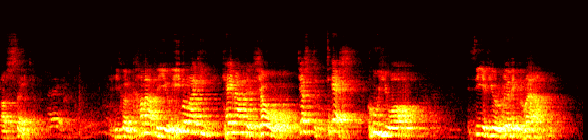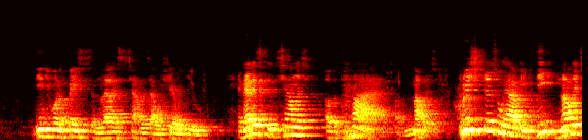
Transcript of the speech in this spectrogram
of Satan. And he's going to come after you, even like he came after Job, just to test who you are And see if you're really grounded. Then you're going to face the last challenge I will share with you. And that is the challenge of the pride of knowledge. Christians who have a deep knowledge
